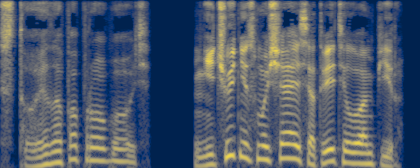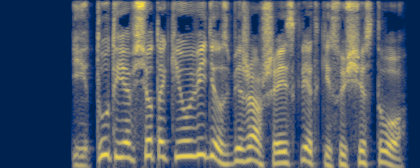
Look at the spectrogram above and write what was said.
Стоило попробовать. Ничуть не смущаясь, ответил вампир. И тут я все-таки увидел сбежавшее из клетки существо.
